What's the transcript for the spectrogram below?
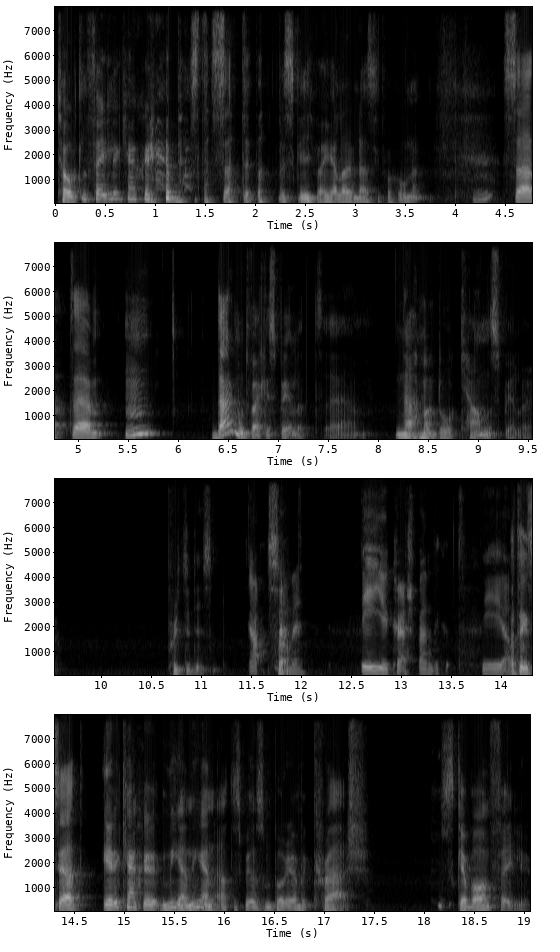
total failure kanske är det bästa sättet att beskriva hela den där situationen. Mm. Så att, eh, mm, däremot verkar spelet, eh, när man då kan spela det, pretty decent. Ja, Så. nej, det är ju Crash Bandicoot. Det är ju Jag tänkte säga att, är det kanske meningen att det spel som börjar med crash ska vara en failure?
